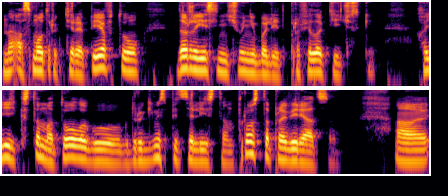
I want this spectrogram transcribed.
на осмотр к терапевту, даже если ничего не болит, профилактически. Ходить к стоматологу, к другим специалистам, просто проверяться. А,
